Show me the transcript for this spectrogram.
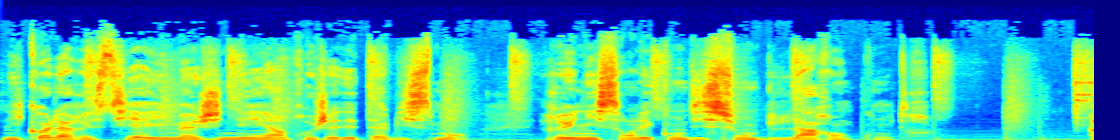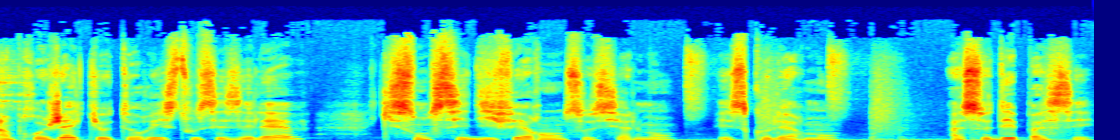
Nicole Arestier a imaginé un projet d'établissement réunissant les conditions de la rencontre. Un projet qui autorise tous ces élèves, qui sont si différents socialement et scolairement, à se dépasser,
